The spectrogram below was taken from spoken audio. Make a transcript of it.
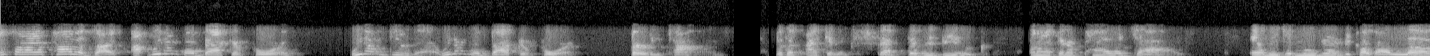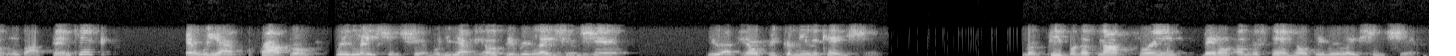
And so I apologize. I, we don't go back and forth. We don't do that. We don't go back and forth 30 times because I can accept the rebuke and I can apologize. And we can move on because our love is authentic and we have proper relationship. When you have healthy relationship, you have healthy communication. But people that's not free, they don't understand healthy relationships.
